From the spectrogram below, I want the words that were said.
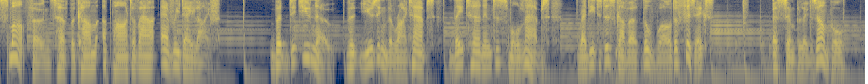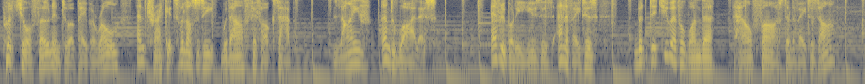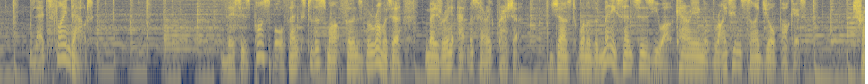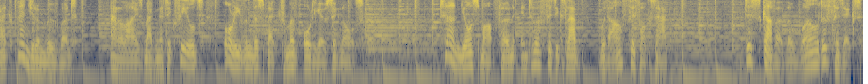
Smartphones have become a part of our everyday life. But did you know that using the right apps, they turn into small labs, ready to discover the world of physics? A simple example, put your phone into a paper roll and track its velocity with our Phyphox app. Live and wireless. Everybody uses elevators, but did you ever wonder how fast elevators are? Let's find out. This is possible thanks to the smartphone's barometer measuring atmospheric pressure, just one of the many sensors you are carrying right inside your pocket. Track pendulum movement, analyze magnetic fields, or even the spectrum of audio signals. Turn your smartphone into a physics lab with our Phyphox app. Discover the world of physics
